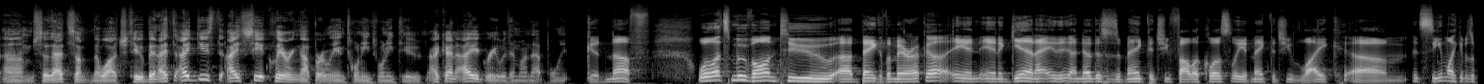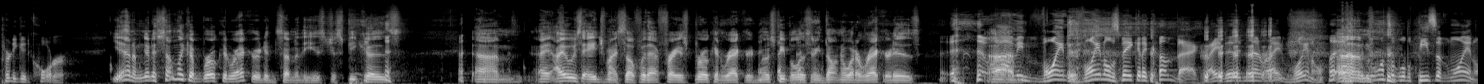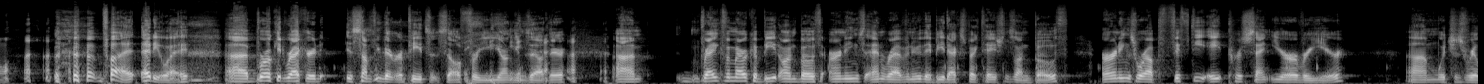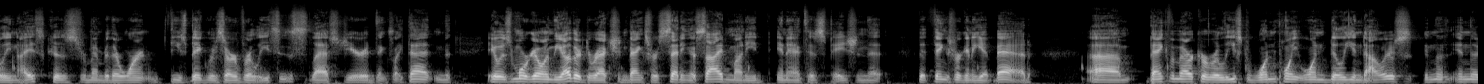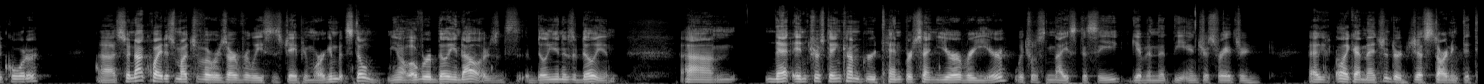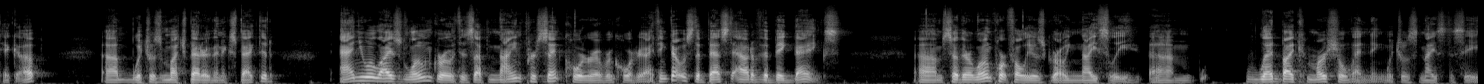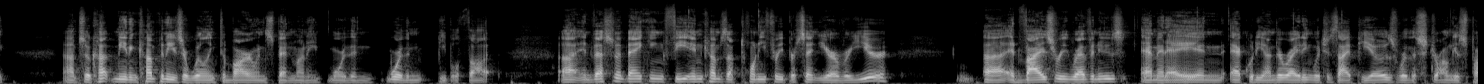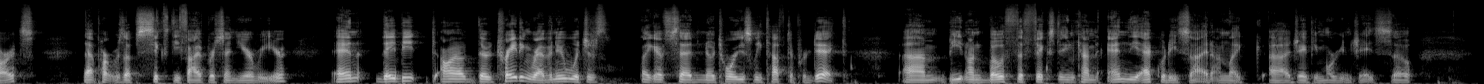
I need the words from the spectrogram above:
Um, so that's something to watch too. But I, I do th- I see it clearing up early in 2022. I kind I agree with him on that point. Good enough. Well, let's move on to uh, Bank of America, and and again, I, I know this is a bank that you follow closely, a bank that you like. Um, it seemed like it was a pretty good quarter. Yeah, and I'm going to sound like a broken record in some of these, just because. Um, I, I, always age myself with that phrase "broken record." Most people listening don't know what a record is. well, um, I mean, vinyl's making a comeback, right? Isn't that right? Everybody um, wants a little piece of vinyl. but anyway, uh, broken record is something that repeats itself for you youngins out there. Um, Bank of America beat on both earnings and revenue. They beat expectations on both. Earnings were up 58% year over year. Um, which is really nice because remember there weren't these big reserve releases last year and things like that. And it was more going the other direction. Banks were setting aside money in anticipation that, that things were going to get bad. Um, Bank of America released 1.1 billion dollars in the in the quarter, uh, so not quite as much of a reserve release as J.P. Morgan, but still you know over a billion dollars. It's a billion is a billion. Um, net interest income grew 10% year over year, which was nice to see, given that the interest rates are, like I mentioned, are just starting to tick up, um, which was much better than expected. Annualized loan growth is up 9% quarter over quarter. I think that was the best out of the big banks. Um, so their loan portfolio is growing nicely, um, led by commercial lending, which was nice to see. Um, so co- meaning companies are willing to borrow and spend money more than more than people thought. Uh, investment banking fee income's up 23% year over year. Uh, advisory revenues, M&A and equity underwriting, which is IPOs, were the strongest parts. That part was up 65% year over year and they beat uh, their trading revenue, which is, like I've said, notoriously tough to predict. Um, beat on both the fixed income and the equity side, unlike uh, J.P. Morgan Chase. So,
